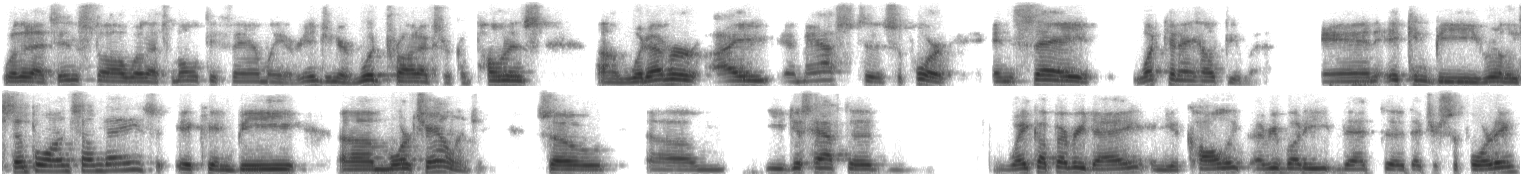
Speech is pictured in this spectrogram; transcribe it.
whether that's install, whether that's multifamily or engineered wood products or components, um, whatever I am asked to support and say, what can I help you with? And it can be really simple on some days. It can be um, more challenging. So um, you just have to wake up every day and you call everybody that uh, that you're supporting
